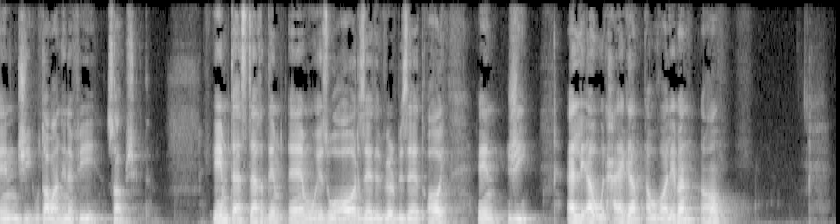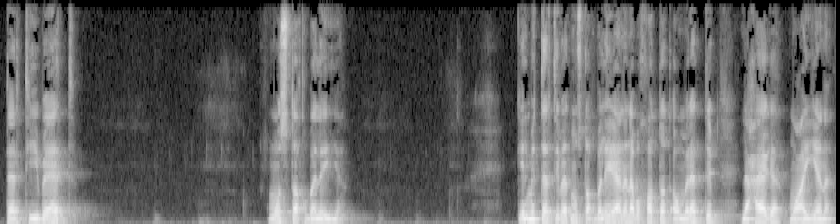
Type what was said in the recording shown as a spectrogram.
N G. وطبعا هنا في subject. إمتى أستخدم am و is و are زائد الفيرب زائد I N G قال لي أول حاجة أو غالبا أهو. ترتيبات مستقبلية. كلمة ترتيبات مستقبلية يعني أنا بخطط أو مرتب لحاجة معينة.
